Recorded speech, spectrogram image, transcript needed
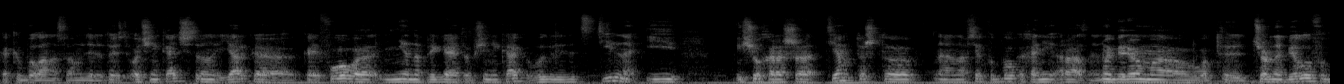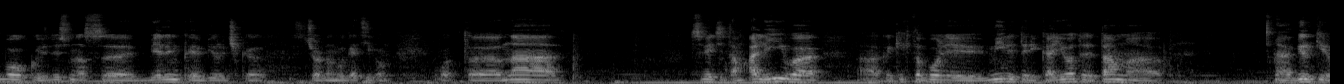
как и была на самом деле. То есть очень качественно, ярко, кайфово, не напрягает вообще никак, выглядит стильно и еще хороша тем, то, что э, на всех футболках они разные. Мы берем э, вот черно-белую футболку, и здесь у нас беленькая бирочка с черным логотипом. Вот, на цвете там олива, а, каких-то более милитари, койоты, там а, а, бирки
